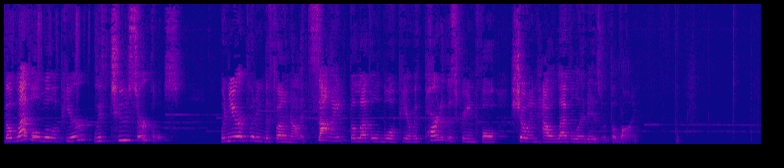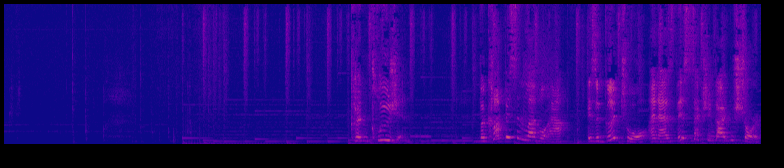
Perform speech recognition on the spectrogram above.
the level will appear with two circles. When you are putting the phone on its side, the level will appear with part of the screen full, showing how level it is with the line. Conclusion The Compass and Level app is a good tool, and as this section guide was short,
